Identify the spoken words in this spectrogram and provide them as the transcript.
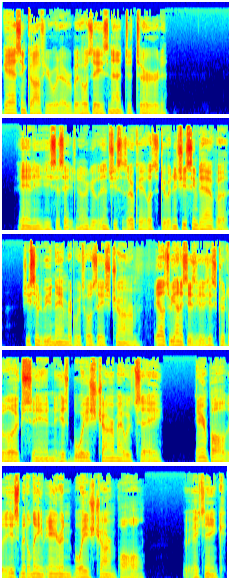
gas and coffee or whatever, but Jose's not deterred. And he, he says, hey, you know, and she says, okay, let's do it. And she seemed to have, uh, she seemed to be enamored with Jose's charm. Know, to be honest, his, his good looks and his boyish charm, I would say. Aaron Paul, his middle name, Aaron Boyish Charm Paul, I think.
